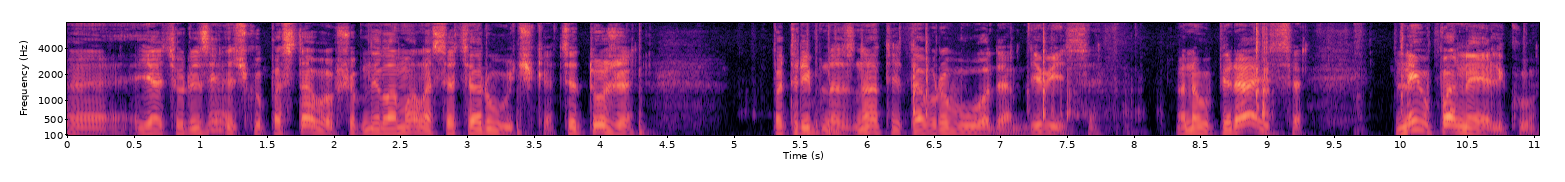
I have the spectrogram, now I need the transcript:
Е, я цю резиночку поставив, щоб не ламалася ця ручка. Це теж потрібно знати тавроводам. Дивіться. Вона впирається не в панельку,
